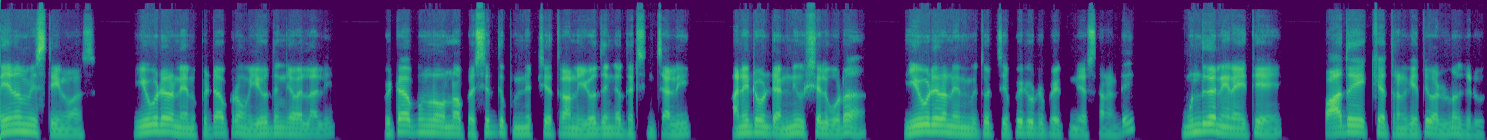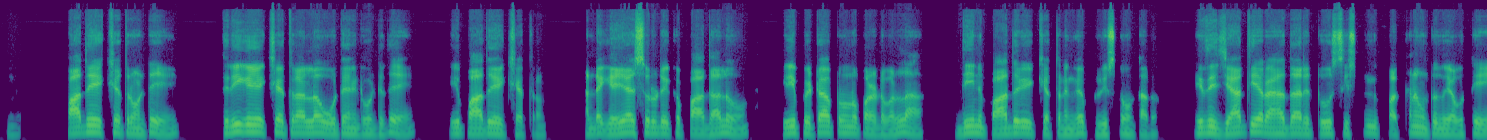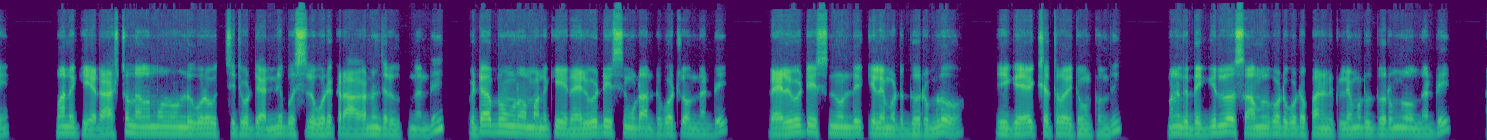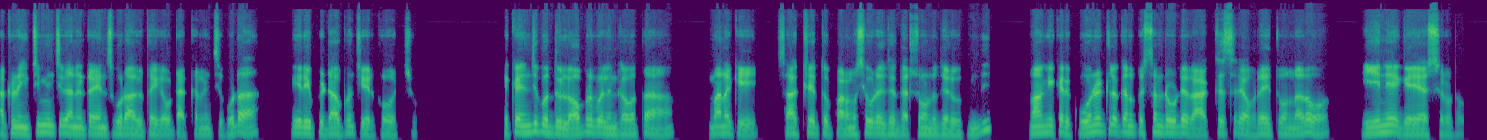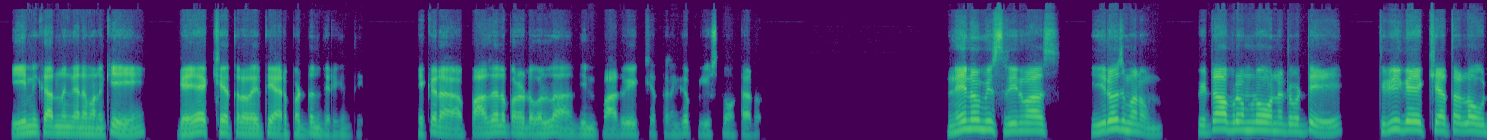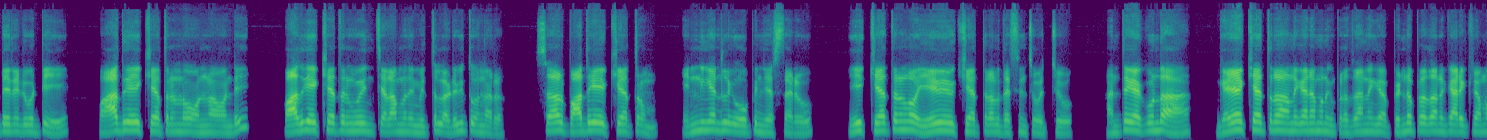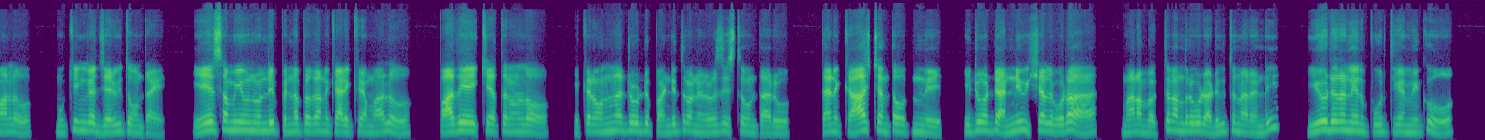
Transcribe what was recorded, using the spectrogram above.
నేను మీ శ్రీనివాస్. ఈ వీడియోలో నేను పిఠాపురం ఏ విధంగా వెళ్ళాలి? పిఠాపురంలో ఉన్న ప్రసిద్ధ పుణ్యక్షేత్రాలను ఏ విధంగా దర్శించాలి? అనేటువంటి అన్ని విషయాలు కూడా ఈ వీడియోలో నేను మీతో చెప్పేటువంటి ప్రయత్నం చేస్తానండి. ముందుగా నేనైతే పాదయ క్షేత్రానికి అయితే వెళ్ళడం జరుగుతుంది. పాదయ క్షేత్రం అంటే త్రిగయ క్షేత్రాల్లో ఒకటైనటువంటిదే ఈ పాదయ క్షేత్రం. అంటే గయాసురుడి యొక్క పాదాలు ఈ పిఠాపురంలో పడటం వల్ల దీన్ని పాదయ క్షేత్రంగా పిలుస్తూ ఉంటారు. ఇది జాతీయ రహదారి 216 పక్కన ఉంటుంది కాబట్టి, మనకి రాష్ట్ర నలుమూల నుండి కూడా వచ్చేటువంటి అన్ని బస్సులు కూడా ఇక్కడ ఆగడం జరుగుతుందండి. పిఠాపురంలో మనకి రైల్వే స్టేషన్ కూడా అందుబాటులో ఉందండి. రైల్వే స్టేషన్ నుండి కిలోమీటర్ దూరంలో ఈ గయక్షేత్రం అయితే ఉంటుంది. మనకు దగ్గరలో సాములకోట కూడా 12 కిలోమీటర్ల దూరంలో ఉందండి. అక్కడ ఇంచుమించుగా అన్ని ట్రైన్స్ కూడా ఆగుతాయి కాబట్టి అక్కడి నుంచి కూడా మీరు ఈ పిఠాపురం చేరుకోవచ్చు. ఇక్కడి నుంచి కొద్దిగా లోపలికి వెళ్ళిన తర్వాత మనకి సాక్షాత్తు పరమశివుడు అయితే దర్శనం జరుగుతుంది. మాకు ఇక్కడ కోనేటిలో కనిపిస్తున్నటువంటి రాక్షసుడు ఎవరైతే ఉన్నారో ఈయనే గయాసురుడు. ఈయన కారణంగానే మనకి గయాక్షేత్రాలు అయితే ఏర్పడడం జరిగింది. ఇక్కడ పాదాలు పడడం వల్ల దీన్ని పాదగయ క్షేత్రంగా పిలుస్తూ ఉంటారు. నేను మీ శ్రీనివాస్. ఈరోజు మనం పిఠాపురంలో ఉన్నటువంటి త్రిగయ క్షేత్రాల్లో ఒకటైనటువంటి పాదగయ క్షేత్రంలో ఉన్నామండి. పాదగయ క్షేత్రం గురించి చాలామంది మిత్రులు అడుగుతూ ఉన్నారు. సార్ పాదగయ క్షేత్రం ఎన్ని గంటలకు ఓపెన్ చేస్తారు? ఈ క్షేత్రంలో ఏవేవి క్షేత్రాలు దర్శించవచ్చు? అంతేకాకుండా గయా క్షేత్రాలు అనగానే మనకు ప్రధానంగా పిండ ప్రధాన కార్యక్రమాలు ముఖ్యంగా జరుగుతూ ఉంటాయి. ఏ సమయం నుండి పిండ ప్రధాన కార్యక్రమాలు పాదగయ క్షేత్రంలో ఇక్కడ ఉన్నటువంటి పండితులు నిర్వహిస్తూ ఉంటారు. దాని కాస్ట్ ఎంత అవుతుంది? ఇటువంటి అన్ని విషయాలు కూడా మన భక్తులందరూ కూడా అడుగుతున్నారండి. ఈ వీడియోలో నేను పూర్తిగా మీకు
